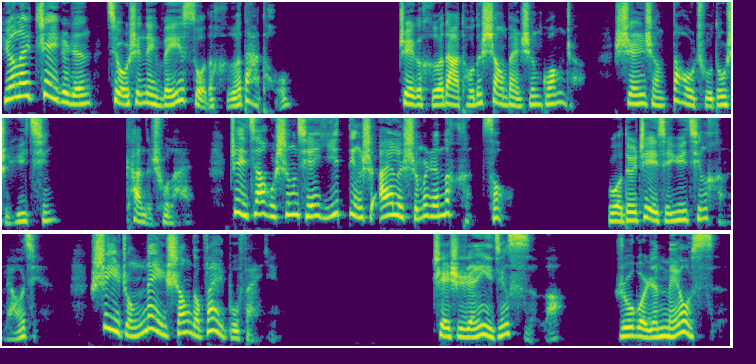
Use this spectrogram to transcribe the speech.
原来这个人就是那猥琐的何大头。这个何大头的上半身光着，身上到处都是淤青，看得出来。这家伙生前一定是挨了什么人的狠揍，我对这些淤青很了解，是一种内伤的外部反应。这是人已经死了，如果人没有死，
